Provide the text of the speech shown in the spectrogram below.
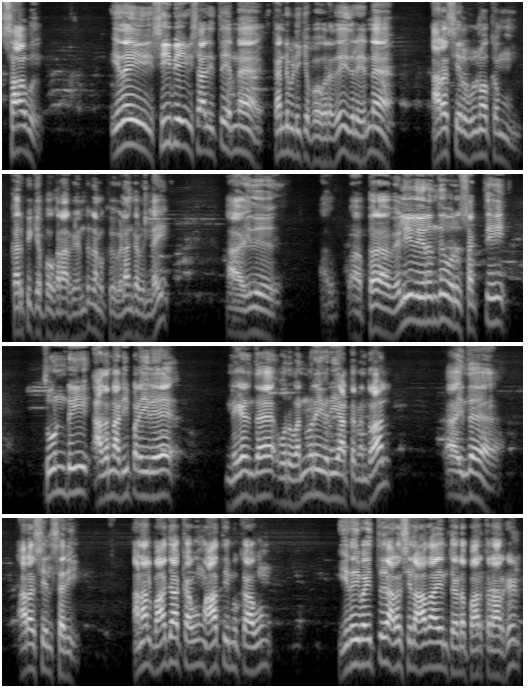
சாவு. இதை சிபிஐ விசாரித்து என்ன கண்டுபிடிக்க போகிறது? இதில் என்ன அரசியல் உள்நோக்கம் கற்பிக்கப் போகிறார்கள் என்று நமக்கு விளங்கவில்லை. இது பிற- வெளியிலிருந்து ஒரு சக்தி தூண்டி அதன் அடிப்படையிலே நிகழ்ந்த ஒரு வன்முறை வெறியாட்டம் என்றால் இந்த அரசியல் சரி. ஆனால் பாஜகவும் அதிமுகவும் இதை வைத்து அரசியல் ஆதாயம் தேட பார்க்கிறார்கள்.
